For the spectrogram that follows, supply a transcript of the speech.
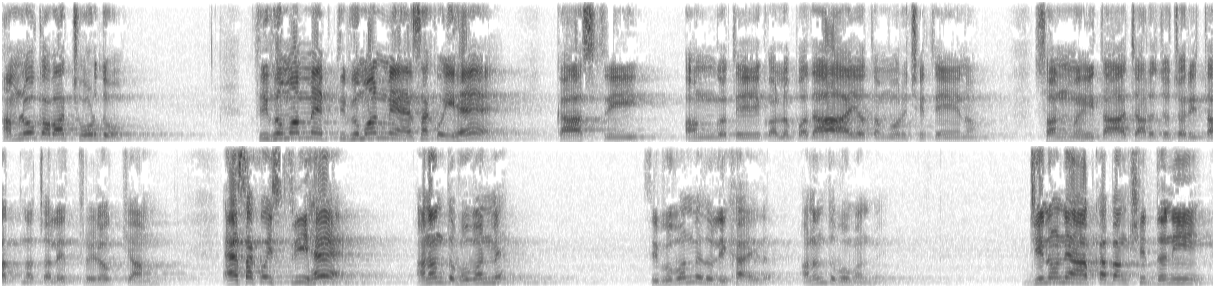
हम लोग का बात छोड़ दो। त्रिभुवन में त्रिभुवन में ऐसा कोई है? का स्त्री अंगते कलपदायत मूर्छितेन। सन्महिताचार्य न चले त्रिलोक्यम। ऐसा कोई स्त्री है? अनंत भुवन में? त्रिभुवन में तो लिखा है इधर, अनंत भुवन में। जिन्होंने आपका वंशित ध्वनि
